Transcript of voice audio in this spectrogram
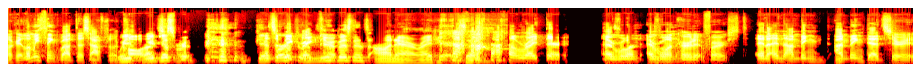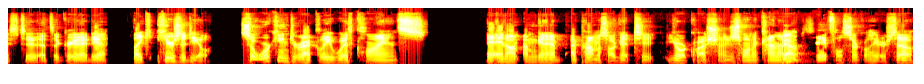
Okay, let me think about this after the we, call. We that's, just that's a big breakthrough. New business on air right here. So. right there. Everyone everyone heard it first. And and I'm being I'm being dead serious too. That's a great idea. Like here's the deal. So working directly with clients and I'm, I'm gonna I promise I'll get to your question. I just want to kind of yeah. stay full circle here. So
